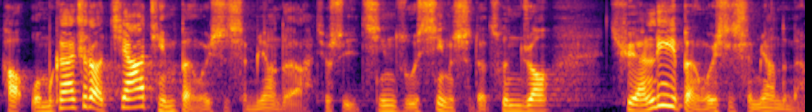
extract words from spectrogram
好，我们刚才知道家庭本位是什么样的啊？就是以亲族姓氏的村庄。权力本位是什么样的呢？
